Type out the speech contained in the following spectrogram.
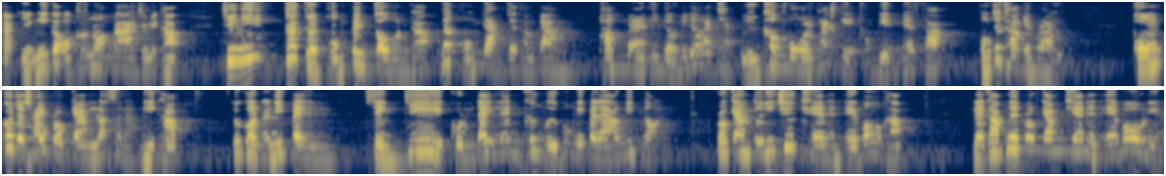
อะอย่างนี้ก็ออกข้างนอกได้ใช่ไหมครับ ทีนี้ถ้าเกิดผมเป็นโจรครับ และผมอยากจะทำการทำ man in the middle attack หรือขโมยแพ็กเกจของ DNS ครับ ผมจะทำอย่างไร ผมก็จะใช้โปรแกรมลักษณะนี้ครับ ทุกคนอันนี้เป็น สิ่งที่คุณได้เล่นเครื่องมือพวกนี้ไปแล้วนิดหน่อย โปรแกรมตัวนี้ชื่อ Can Enable ครับนะครับในโปรแกรม Can Enable เนี่ย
